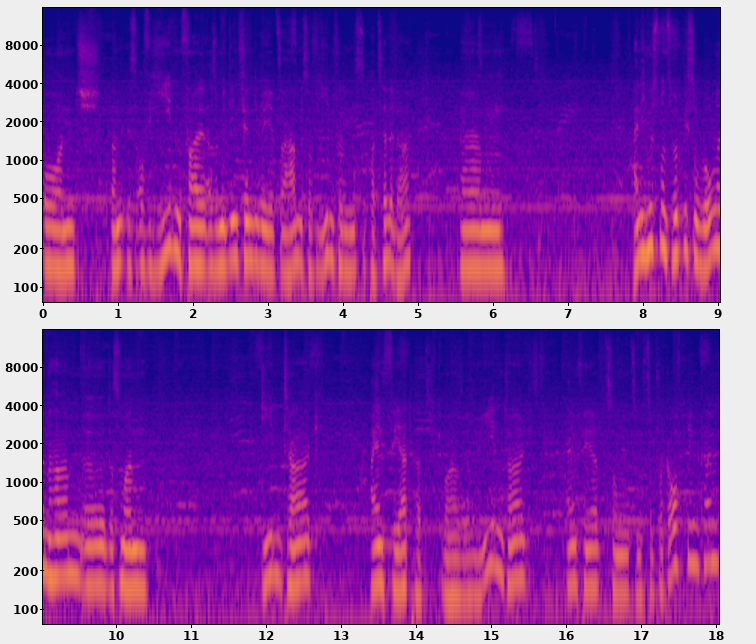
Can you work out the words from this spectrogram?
Und dann ist auf jeden Fall, also mit den Pferden, die wir jetzt haben, ist auf jeden Fall die nächste Parzelle da. Ähm, eigentlich müsste man es wirklich so rollen haben, äh, dass man jeden Tag ein Pferd hat, quasi. Also jeden Tag ein Pferd zum, zum, zum Verkauf bringen kann.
